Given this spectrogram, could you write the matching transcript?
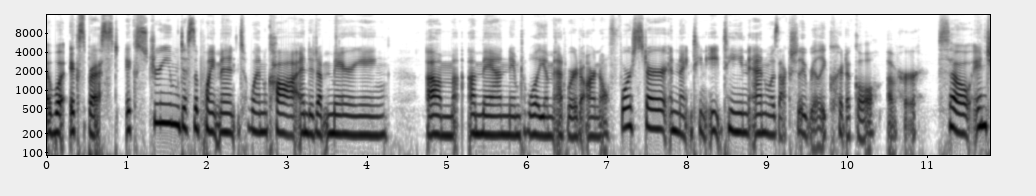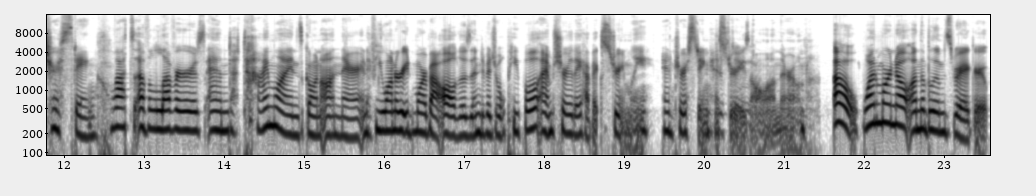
uh, what expressed extreme disappointment when Ka ended up marrying um, a man named William Edward Arnold Forster in 1918 and was actually really critical of her. So interesting. Lots of lovers and timelines going on there. And if you want to read more about all of those individual people, I'm sure they have extremely interesting, histories all on their own. Oh, one more note on the Bloomsbury group.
